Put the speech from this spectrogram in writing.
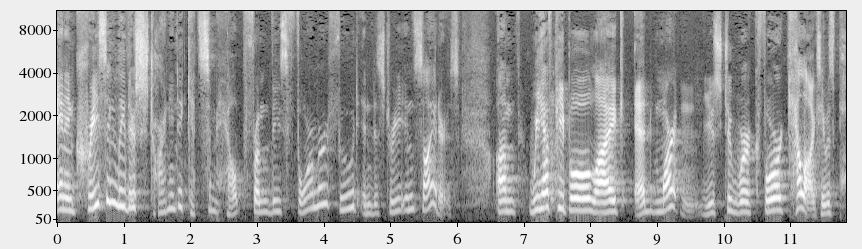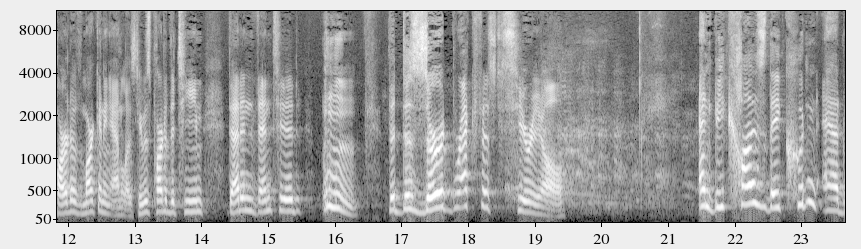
and increasingly they're starting to get some help from these former food industry insiders. Um, we have people like Ed Martin, used to work for Kellogg's. He was part of the marketing analyst. He was part of the team that invented the dessert breakfast cereal. And because they couldn't add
